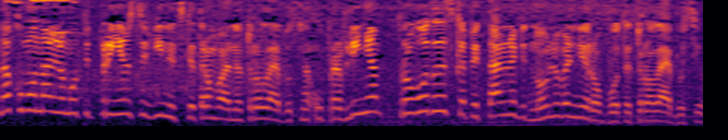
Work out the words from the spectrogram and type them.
На комунальному підприємстві Вінницьке трамвайно-тролейбусне управління проводились капітально відновлювальні роботи тролейбусів.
